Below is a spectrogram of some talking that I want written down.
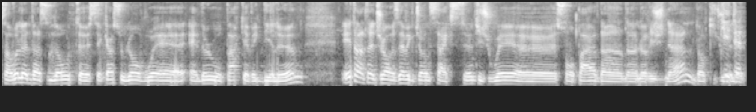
s'en va là, dans une autre euh, séquence où là, on voit euh, Heather au parc avec Dylan. Est en train de jaser avec John Saxton, qui jouait euh, son père dans, dans l'original. Donc, il Qui était le-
